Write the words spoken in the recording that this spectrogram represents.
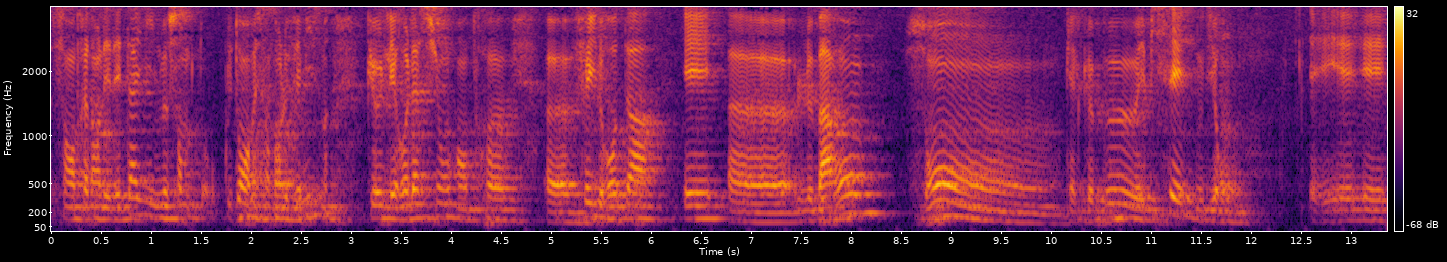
sans entrer dans les détails, il me semble, plutôt en restant dans l'euphémisme, que les relations entre euh, Feydrota et euh, le baron sont quelque peu épicées, nous dirons. Et,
